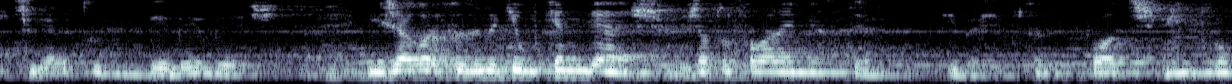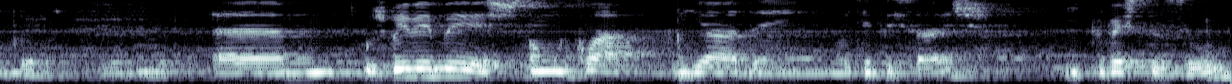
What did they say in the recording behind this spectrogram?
e aquilo era tudo BBBs. E já agora, fazendo aqui um pequeno gancho, já estou a falar há imenso tempo, Tibério, portanto podes me interromper. Ahm, os BBBs são uma claque criada em 86 e que veste azul.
